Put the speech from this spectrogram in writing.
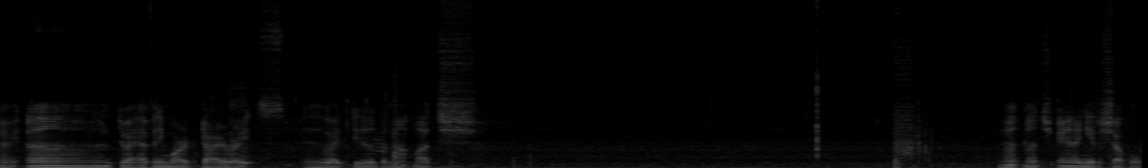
Alright, uh, do I have any more diorites? Ooh, I do, but not much. Not much, and I need a shovel.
